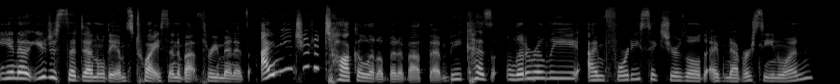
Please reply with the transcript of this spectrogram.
You know, you just said dental dams twice in about three minutes. I need you to talk a little bit about them because mm-hmm. literally, I'm 46 years old. I've never seen one,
